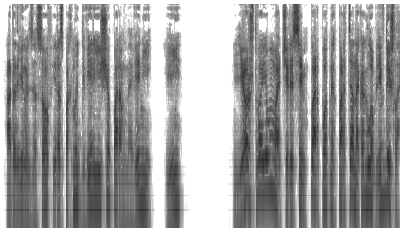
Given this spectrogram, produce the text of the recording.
Отодвинуть засов и распахнуть дверь еще пара мгновений и... «Ешь твою мать через семь пар потных портянок оглобли вдышло!»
